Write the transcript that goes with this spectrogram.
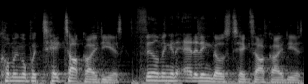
coming up with TikTok ideas, filming and editing those TikTok ideas,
